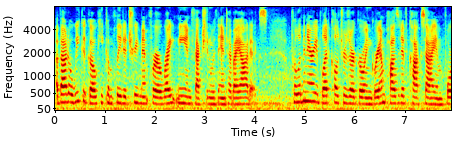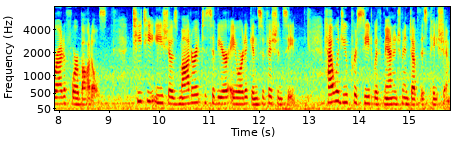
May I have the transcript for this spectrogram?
About a week ago, he completed treatment for a right knee infection with antibiotics. Preliminary blood cultures are growing gram positive cocci in 4 out of 4 bottles. TTE shows moderate to severe aortic insufficiency. How would you proceed with management of this patient?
